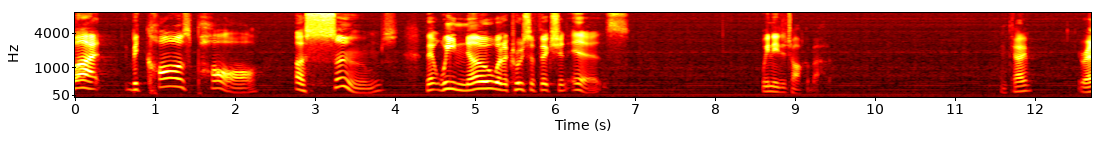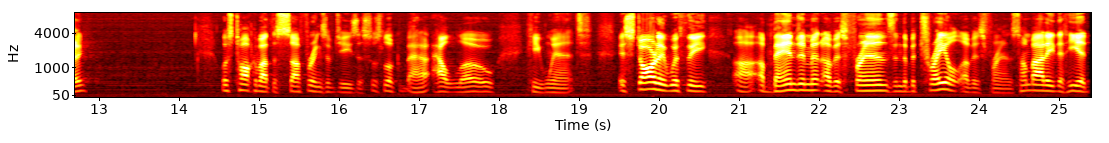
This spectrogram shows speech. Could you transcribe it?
but because Paul assumes that we know what a crucifixion is, we need to talk about it. Okay? You ready? Let's talk about the sufferings of Jesus. Let's look at how low he went. It started with the uh, abandonment of his friends and the betrayal of his friends. Somebody that he had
